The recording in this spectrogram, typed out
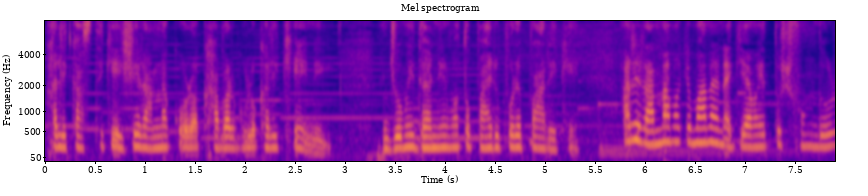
খালি কাছ থেকে এসে রান্না করা খাবারগুলো খালি খেয়ে নেই। জমিদারনির মতো পায়ের উপরে পা রেখে। আরে, রান্না আমাকে মানায় নাকি? আমি এত সুন্দর।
